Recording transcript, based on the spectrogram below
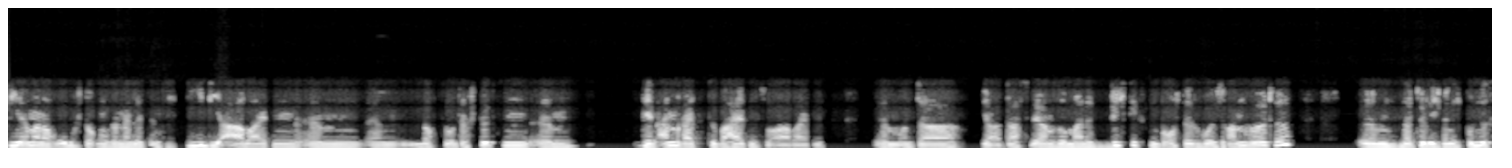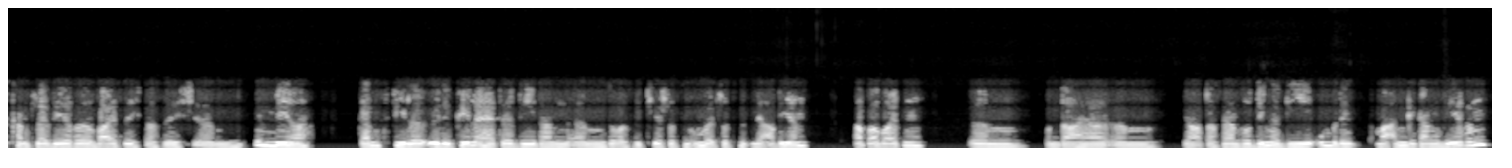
IV immer nach oben stocken, sondern letztendlich die, die arbeiten, ähm, ähm, noch zu unterstützen, ähm, den Anreiz zu behalten, zu arbeiten. Ähm, und da, ja, das wären so meine wichtigsten Baustellen, wo ich ran wollte. Ähm, natürlich, wenn ich Bundeskanzler wäre, weiß ich, dass ich ähm, in mir ganz viele ÖDPler hätte, die dann ähm, sowas wie Tierschutz und Umweltschutz mit mir abieren, abarbeiten. Ähm, von daher, ähm, ja, das wären so Dinge, die unbedingt mal angegangen wären.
